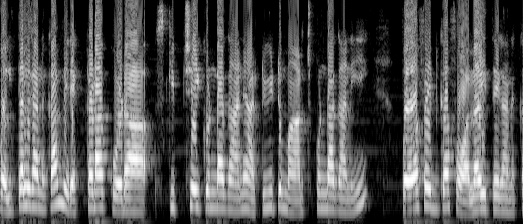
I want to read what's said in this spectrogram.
కొలతలు కనుక మీరు ఎక్కడా కూడా స్కిప్ చేయకుండా కానీ అటు ఇటు మార్చకుండా కానీ పర్ఫెక్ట్గా ఫాలో అయితే గనక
